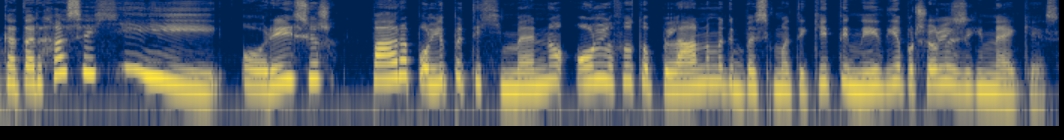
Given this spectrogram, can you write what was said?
Καταρχάς, έχει ορίσει ως πάρα πολύ πετυχημένο όλο αυτό το πλάνο με την πεσηματική την ίδια προς όλες τις γυναίκες.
